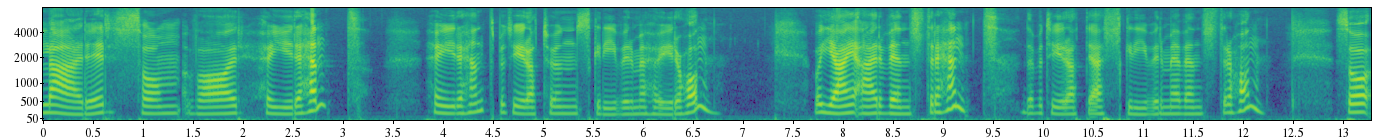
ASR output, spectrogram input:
lærer som var høyrehendt. Høyrehendt betyr at hun skriver med høyre hånd. Og jeg er venstrehendt. Det betyr at jeg skriver med venstre hånd. Så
